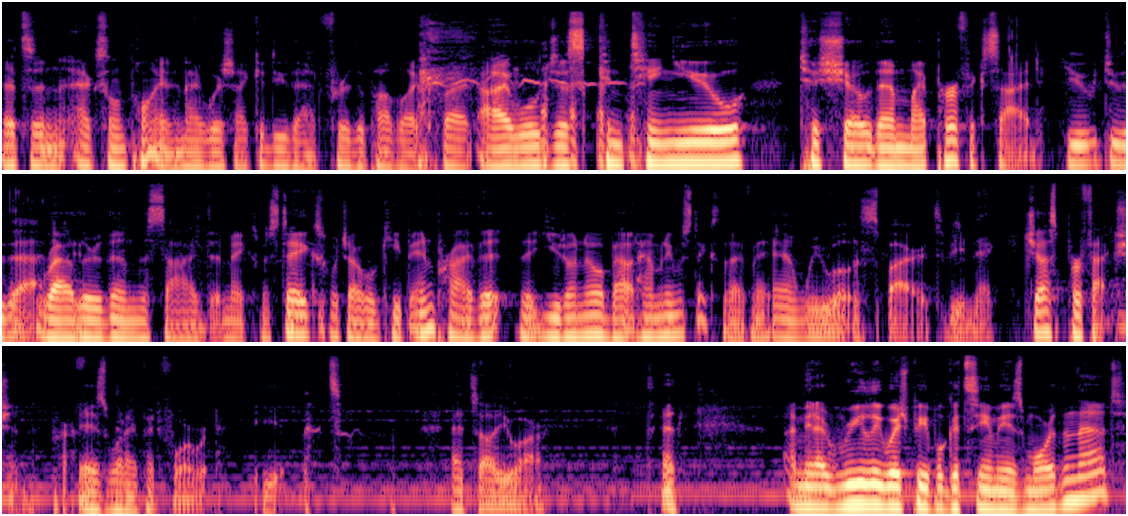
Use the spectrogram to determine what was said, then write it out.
That's an excellent point, and I wish I could do that for the public, but I will just continue to show them my perfect side You do that. rather than the side that makes mistakes, which I will keep in private that you don't know about how many mistakes that I've made. And we will aspire to be Nick. Just perfection Perfect. is what I put forward. Yeah, that's, that's all you are. I mean, I really wish people could see me as more than that,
